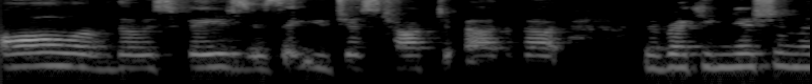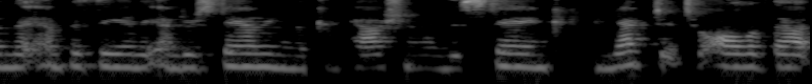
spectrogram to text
all of those phases that you just talked about about the recognition and the empathy and the understanding the compassion and the staying connected to all of that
